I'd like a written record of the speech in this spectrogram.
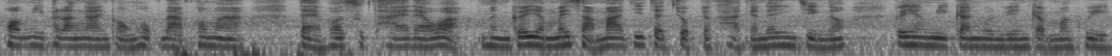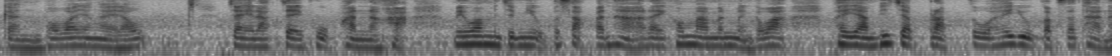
เพราะมีพลังงานของหกดาบเข้ามา แต่พอสุดท้ายแล้วอะ มันก็ยังไม่สามารถที่จะจบจะขาดกันได้จริง ๆ เนาะก็ยังมีการวนเวียนกลับมาคุยกัน เพราะว่ายังไงแล้ว ใจรักใจผูกพันนะคะไม่ว่ามันจะมีอุปสรรคปัญหาอะไรเข้ามามันเหมือนกับว่า พยายามที่จะปรับตัวให้อยู่กับสถาน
